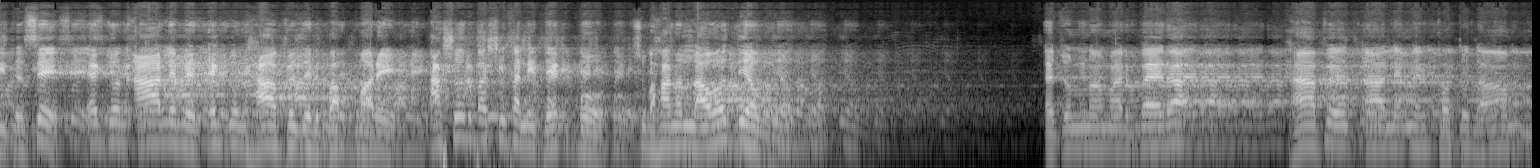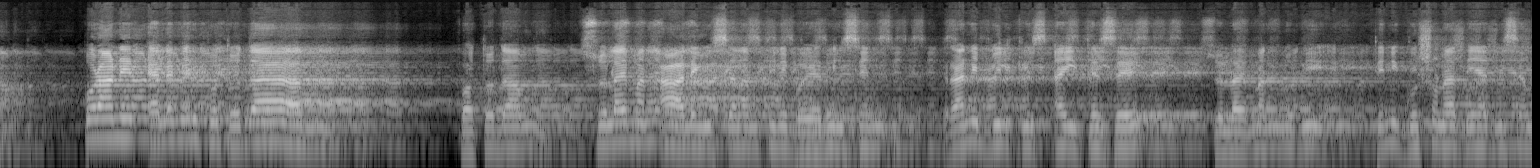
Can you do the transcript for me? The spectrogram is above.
দিতেছে? একজন আলেমের, একজন হাফেজের বাপ মারে। হাসরবাসী খালি দেখব। আওয়াজ দিয়া বলে। এজন্য আমার বাইরা হাফেজ আলেমের কত দাম? কোরআনের এলেমের কত দাম? কত দাম? সুলাইমান আলী ইসলাম তিনি বয়ে রয়েছেন রানী বিলকিস আইতেছে, সুলাইমান নবী তিনি ঘোষণা দিয়ে দিয়েছেন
